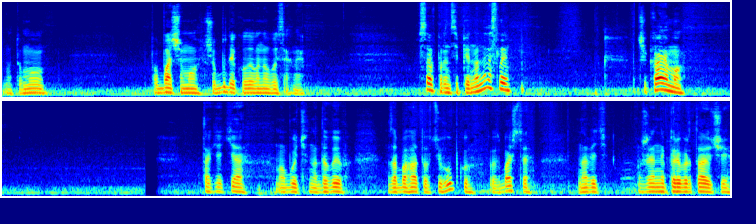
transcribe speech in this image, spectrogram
ну, тому Побачимо, що буде, коли воно висохне. Все, в принципі, нанесли. Чекаємо. Так як я, мабуть, надавив забагато в цю губку, ось бачите, навіть вже не перевертаючи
